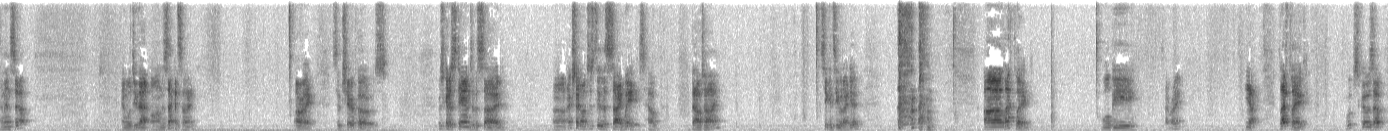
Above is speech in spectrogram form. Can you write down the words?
and then sit up. And we'll do that on the second side. All right, so chair pose. I'm just gonna stand to the side. Uh, actually, I'll just do this sideways. How about I? So you can see what I did. uh, left leg will be, is that right? Yeah, left leg, whoops, goes up.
